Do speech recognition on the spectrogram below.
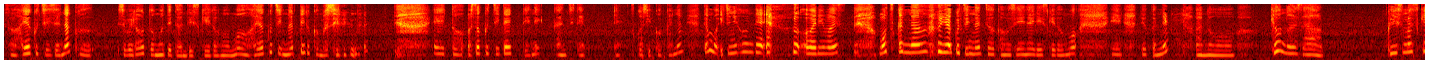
そう、早口じゃなく喋ろうと思ってたんですけれども、もう早口になってるかもしれない。えっと、遅口でってね、感じで、え、少し行こうかな。でも、1、2分で 終わります。持つかな早口になっちゃうかもしれないですけども。えー、っていうかね、あのー今日の朝、クリスマスケ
